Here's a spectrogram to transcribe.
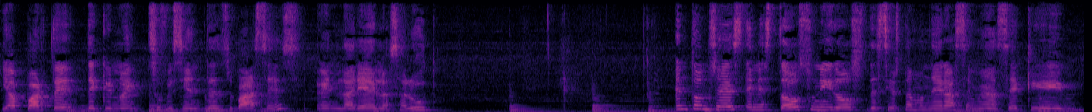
y aparte de que no hay suficientes bases en el área de la salud. Entonces, en Estados Unidos, de cierta manera, se me hace que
